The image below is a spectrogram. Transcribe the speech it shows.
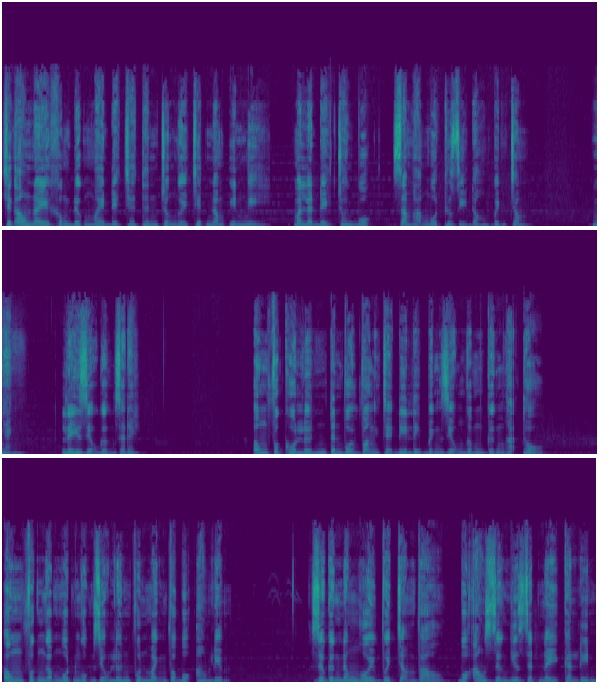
Chiếc áo này không được may để che thân cho người chết nằm yên nghỉ, Mà là để trói buộc, Giam hãm một thứ gì đó bên trong. Nhanh, Lấy rượu gừng ra đây. Ông Phước hồ lớn Tân vội vàng chạy đi lấy bình rượu ngâm gừng hạ thổ. Ông Phước ngậm một ngụm rượu lớn phun mạnh vào bộ áo liệm. Rượu gừng nóng hổi vừa chạm vào, Bộ áo dường như giật nảy cả lên.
